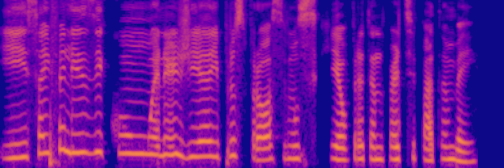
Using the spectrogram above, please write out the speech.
E saí feliz e com energia aí para os próximos que eu pretendo participar também.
